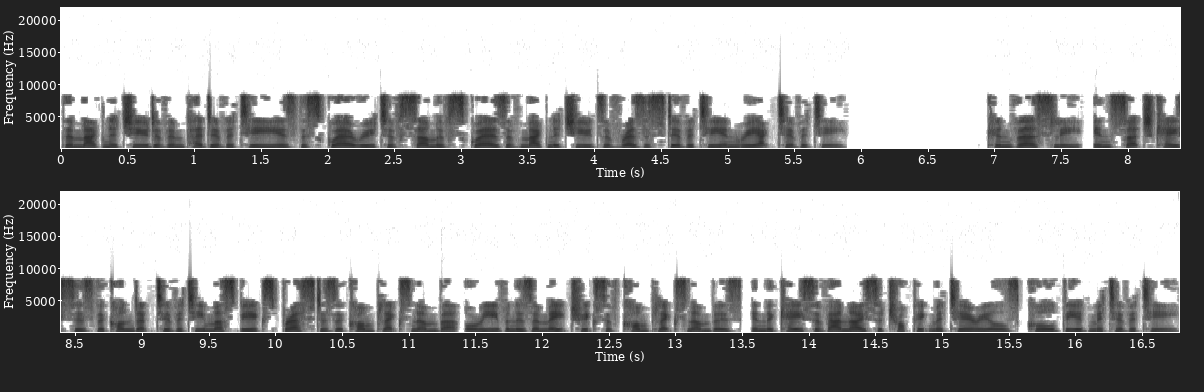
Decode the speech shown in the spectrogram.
The magnitude of impedivity is the square root of sum of squares of magnitudes of resistivity and reactivity. Conversely, in such cases the conductivity must be expressed as a complex number or even as a matrix of complex numbers, in the case of anisotropic materials called the admittivity.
